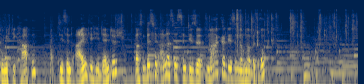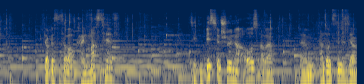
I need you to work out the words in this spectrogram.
nämlich die Karten. Die sind eigentlich identisch. Was ein bisschen anders ist, sind diese Marker, die sind nochmal bedruckt. Ich glaube, das ist aber auch kein Must-Have. Sieht ein bisschen schöner aus, aber ähm, ansonsten ist es ja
